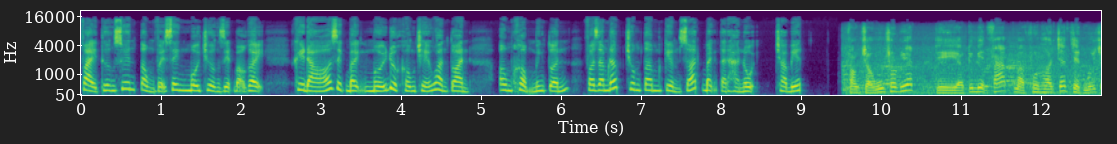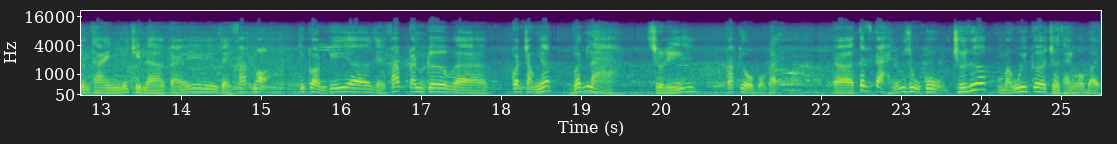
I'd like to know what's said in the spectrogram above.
phải thường xuyên tổng vệ sinh môi trường diệt bọ gậy. Khi đó dịch bệnh mới được khống chế hoàn toàn. Ông Khổng Minh Tuấn, Phó Giám đốc Trung tâm Kiểm soát Bệnh tật Hà Nội cho biết. Phòng chống sốt huyết thì ờ, cái biện pháp mà phun hóa chất diệt mũi trưởng thành nó chỉ là cái giải pháp ngọn. Chứ còn cái ờ, giải pháp căn cơ và quan trọng nhất vẫn là xử lý các cái ổ bọ gậy. À, tất cả những dụng cụ chứa nước mà nguy cơ trở thành ổ bệnh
